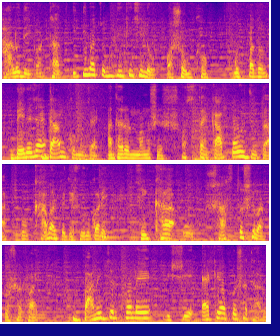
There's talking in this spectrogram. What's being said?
ভালো দিক অর্থাৎ ইতিবাচক দিকই ছিল অসংখ্য। উৎপাদন বেড়ে যায়, দাম কমে যায়। সাধারণ মানুষের সস্তায় কাপড়, জুতা ও খাবার পেতে শুরু করে। শিক্ষা ও স্বাস্থ্যসেবার প্রসার হয়। বাণিজ্যের ফলে বিশ্বে একে অপরের সাথে আরও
